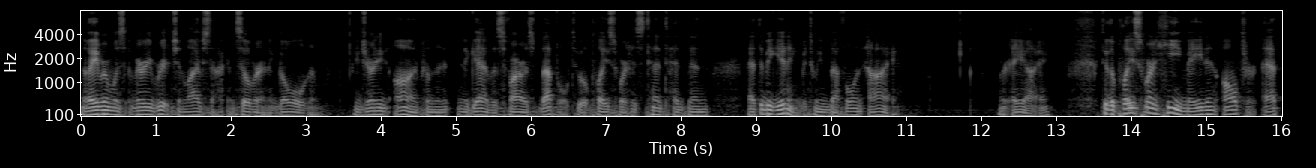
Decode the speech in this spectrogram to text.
Now Abram was very rich in livestock and silver and in gold, and he journeyed on from the Negeb as far as Bethel to a place where his tent had been at the beginning between Bethel and Ai, or Ai, to the place where he made an altar at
